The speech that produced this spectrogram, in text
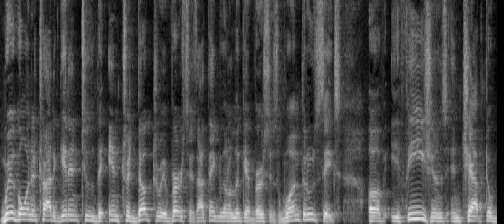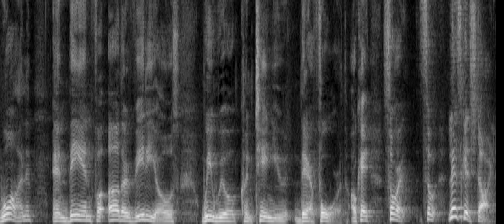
We're going to try to get into the introductory verses. I think we're going to look at verses 1 through 6 of Ephesians in chapter 1. And then for other videos, we will continue thereforth. Okay, so, so let's get started.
